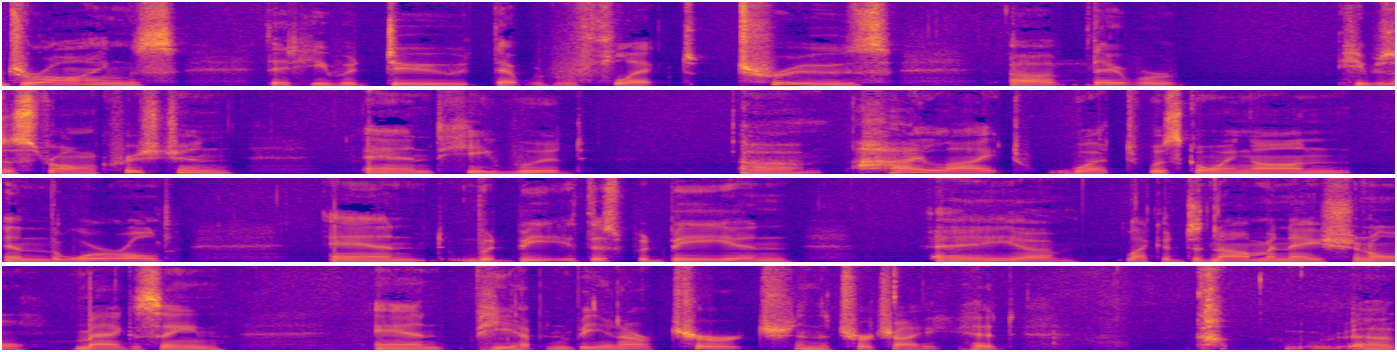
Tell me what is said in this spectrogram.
drawings that he would do that would reflect truths. Uh, they were he was a strong Christian, and he would um, highlight what was going on in the world, and would be this would be in a um, like a denominational magazine, and he happened to be in our church, in the church I had uh,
